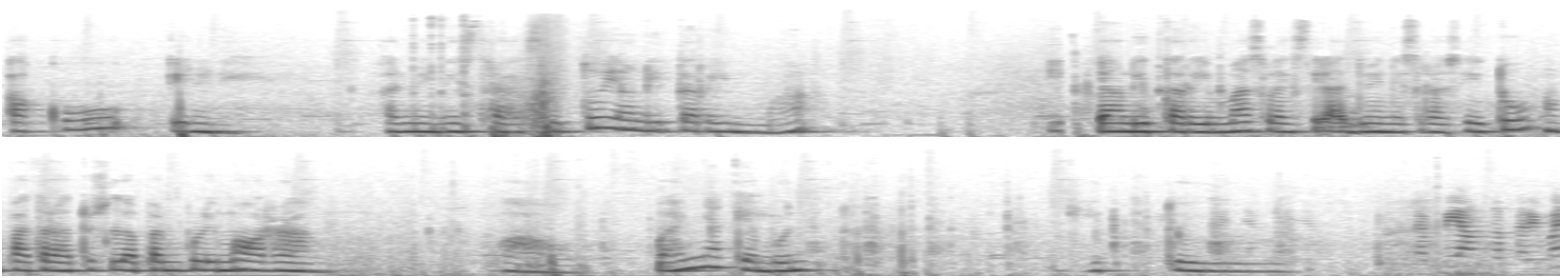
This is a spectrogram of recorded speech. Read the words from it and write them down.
aku ini nih administrasi tuh yang diterima yang diterima seleksi administrasi itu 485 orang wow banyak ya bun gitu Tapi yang keterima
